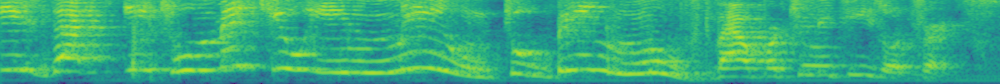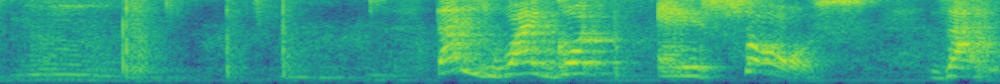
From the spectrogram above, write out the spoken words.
is that it will make you immune to being moved by opportunities or threats. That is why God ensures that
